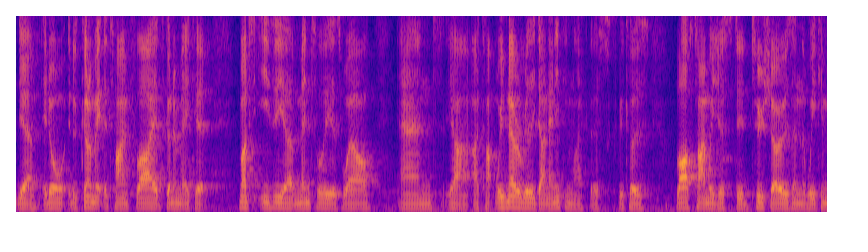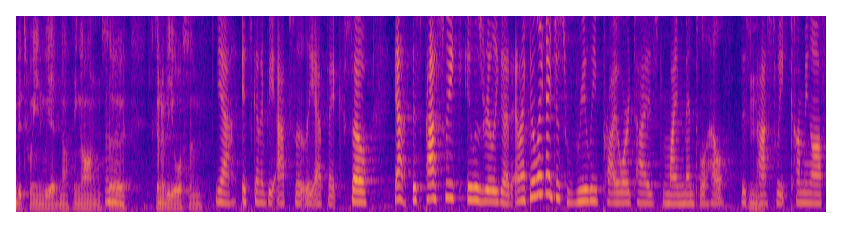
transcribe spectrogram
yeah, it'll it's gonna make the time fly. It's gonna make it much easier mentally as well. And yeah, I can't. We've never really done anything like this because last time we just did two shows and the week in between we had nothing on. So mm-hmm. it's gonna be awesome. yeah, it's to be absolutely epic. So, yeah, this past week it was really good. And I feel like I just really prioritized my mental health this mm. past week coming off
